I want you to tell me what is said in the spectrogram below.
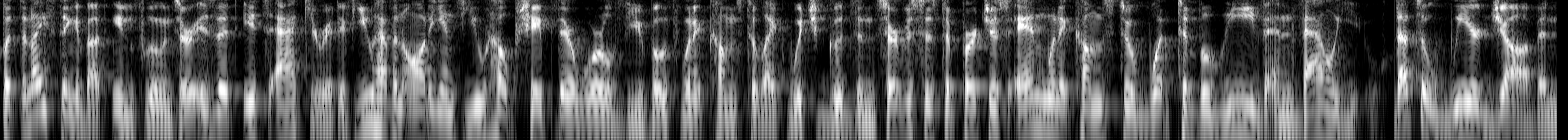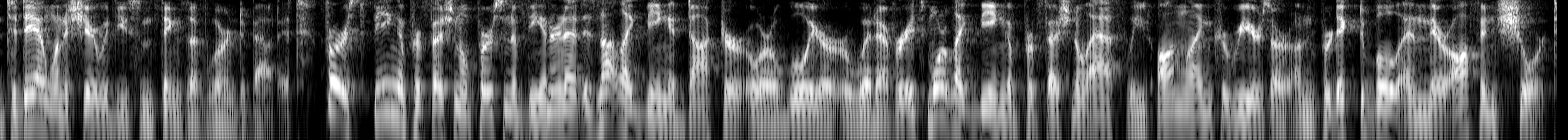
But the nice thing about influencer is that it's accurate. If you have an audience, you help shape their worldview, both when it comes to like which goods and services to purchase, and when it comes to what to believe and value. That's a weird job, and today I want to share with you some things I've learned about it. First, being a professional person of the internet is not like being a doctor or a lawyer or whatever, it's more like being a professional athlete. Online careers are unpredictable and they're often short.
